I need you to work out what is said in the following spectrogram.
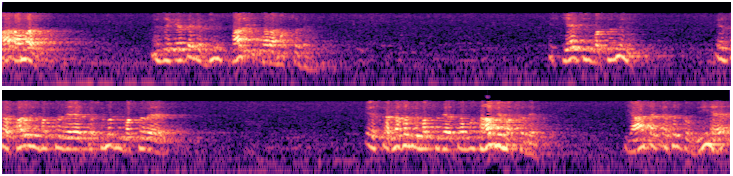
ہر عمل۔ اسے کہتے ہیں کہ دین سارے سارا مقصد ہے۔ اس کی ایک چیز مقصد نہیں اس کا فرض بھی مقصد ہے، اس کا سنت بھی مقصد ہے۔ اس کا نفل بھی مقصد ہے، اس کا مصحب بھی مقصد ہے۔ یہاں تک اصل تو دین ہے۔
